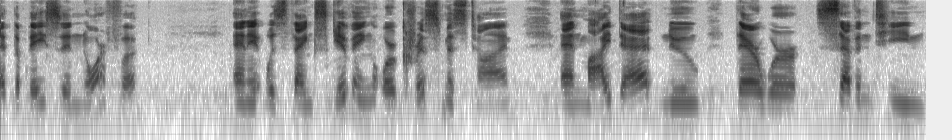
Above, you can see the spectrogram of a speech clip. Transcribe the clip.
at the base in Norfolk and it was Thanksgiving or Christmas time and my dad knew there were 17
